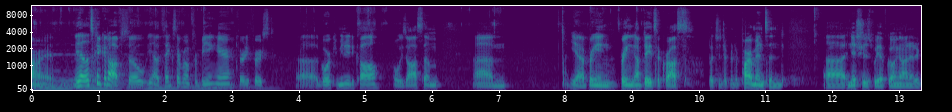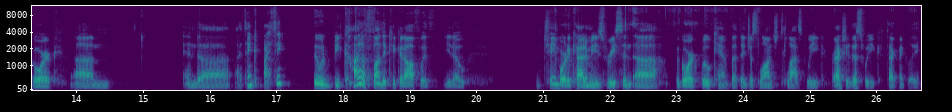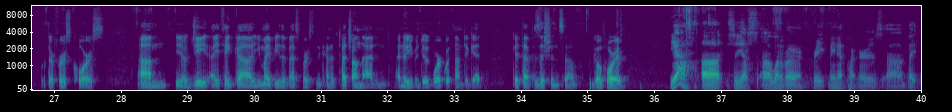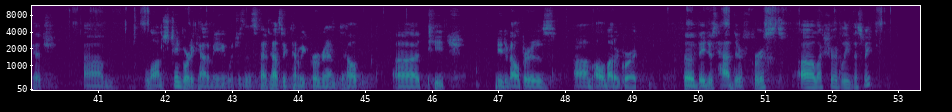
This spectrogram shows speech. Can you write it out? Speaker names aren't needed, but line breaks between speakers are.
All right. Yeah, let's kick it off. So, yeah, thanks everyone for being here. 31st uh, Agoric Community Call, always awesome. Um, yeah, bringing bringing updates across a bunch of different departments and uh, initiatives we have going on at Agoric. Um, and uh, I think I think it would be kind of fun to kick it off with you know Chainboard Academy's recent uh, Agoric boot camp that they just launched last week, or actually this week, technically, with their first course. Um, you know, Jeet, I think uh, you might be the best person to kind of touch on that, and I know you've been doing work with them to get get that position. So go for it.
Yeah. Uh, so yes, uh, one of our great mainnet partners, uh, BytePitch, um, launched Chainboard Academy, which is this fantastic ten week program to help uh, teach new developers um, all about Agoric. So they just had their first uh, lecture, I believe, this week,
